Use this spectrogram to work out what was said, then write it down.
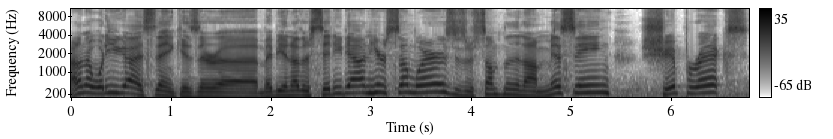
I don't know. What do you guys think? Is there uh, maybe another city down here somewhere? Is there something that I'm missing? Shipwrecks?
